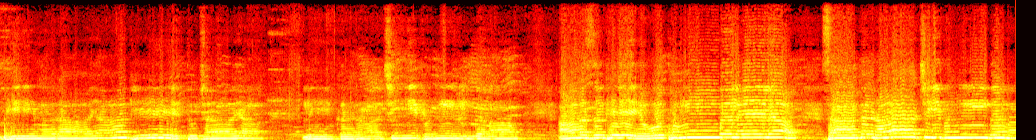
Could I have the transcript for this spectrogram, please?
भीमराया घे तुझाया लेकराची वंदना. आज घे ओ थंबलेल्या सागराची वंदना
